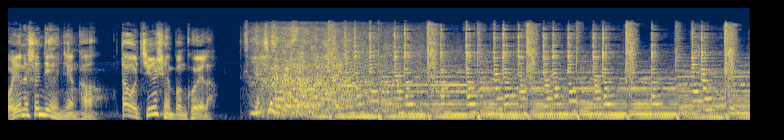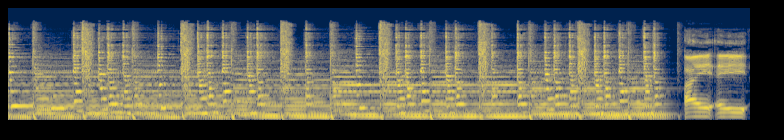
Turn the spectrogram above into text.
我现在身体很健康，但我精神崩溃了。”I A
